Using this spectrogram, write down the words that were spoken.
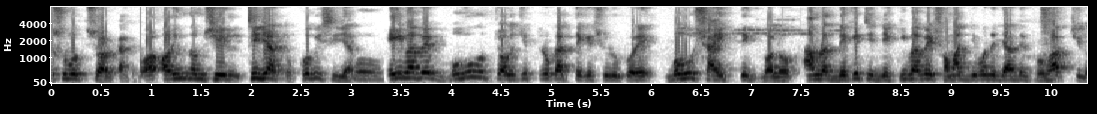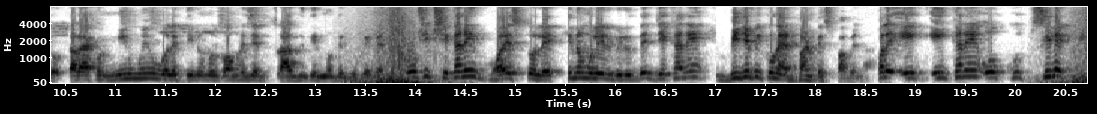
সুবোধ সরকার অরিন্দম শীল সিজাত কবি সিজাত। এইভাবে বহু চলচ্চিত্রকার থেকে শুরু করে বহু সাহিত্যিক বলো আমরা দেখেছি যে কীভাবে সমাজ জীবনে যাদের প্রভাব ছিল তারা এখন মিউ মিউ বলে তৃণমূল কংগ্রেসের রাজনীতির মধ্যে ঢুকে গেছে। কৌশিক সেখানেই ভয়েস তোলে তৃণমূলের বিরুদ্ধে যেখানে বিজেপি কোনো অ্যাডভান্টেজ পাবে না। ফলে এই- এইখানে ও খুব সিলেক্টিভ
